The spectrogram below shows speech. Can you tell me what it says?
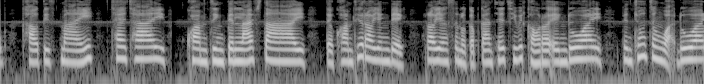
ปเขาติสไหม ใช่ใช่ๆ ความจริงเป็นไลฟ์สไตล์แต่ความที่เรายังเด็ก เรายังสนุกกับการใช้ชีวิตของเราเองด้วย เป็นช่วงจังหวะด้วย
